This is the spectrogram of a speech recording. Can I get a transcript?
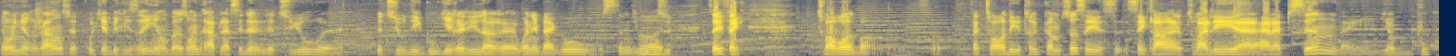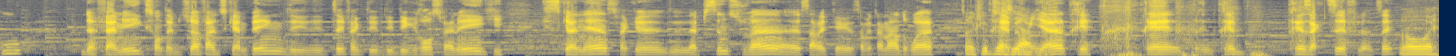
ils ont une urgence, il y a de quoi qui a brisé, ils ont besoin de remplacer le, le tuyau, euh, le tuyau d'égout qui relie leur euh, Winnebago au système d'égout. Ouais. du- Tu sais, fait que tu vas avoir, bon, fait que tu vas avoir des trucs comme ça, c'est- clair. Tu vas aller à, à la piscine, ben, il y a beaucoup de familles qui sont habituées à faire du camping, des, des- tu sais, fait que des, des- des grosses familles qui, qui se connaissent. Fait que la piscine, souvent, euh, ça, va être, ça va être un endroit un club très bruyant, très, très, très, très, très actif, là, tu sais. Ah ouais.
